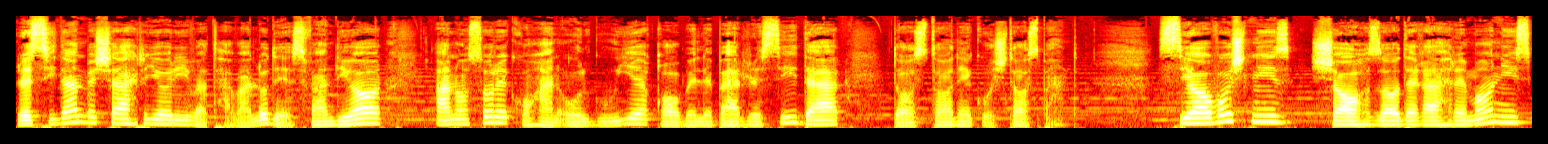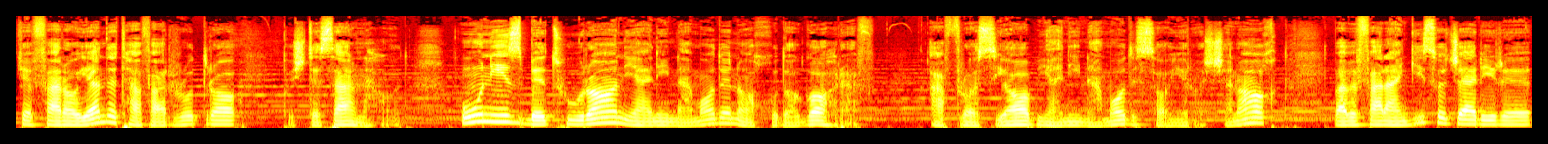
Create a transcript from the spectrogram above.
رسیدن به شهریاری و تولد اسفندیار عناصر کهن الگویی قابل بررسی در داستان گشتاس بند سیاوش نیز شاهزاده قهرمانی است که فرایند تفرد را پشت سر نهاد. او نیز به توران یعنی نماد ناخداگاه رفت. افراسیاب یعنی نماد سایه را شناخت و به فرنگیس و جریره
